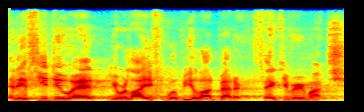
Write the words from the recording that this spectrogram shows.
And if you do it, your life will be a lot better. Thank you very much.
